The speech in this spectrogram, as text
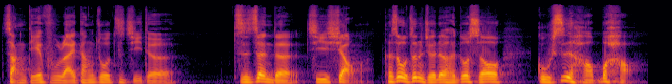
涨跌幅来当做自己的执政的绩效嘛，可是我真的觉得很多时候股市好不好，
